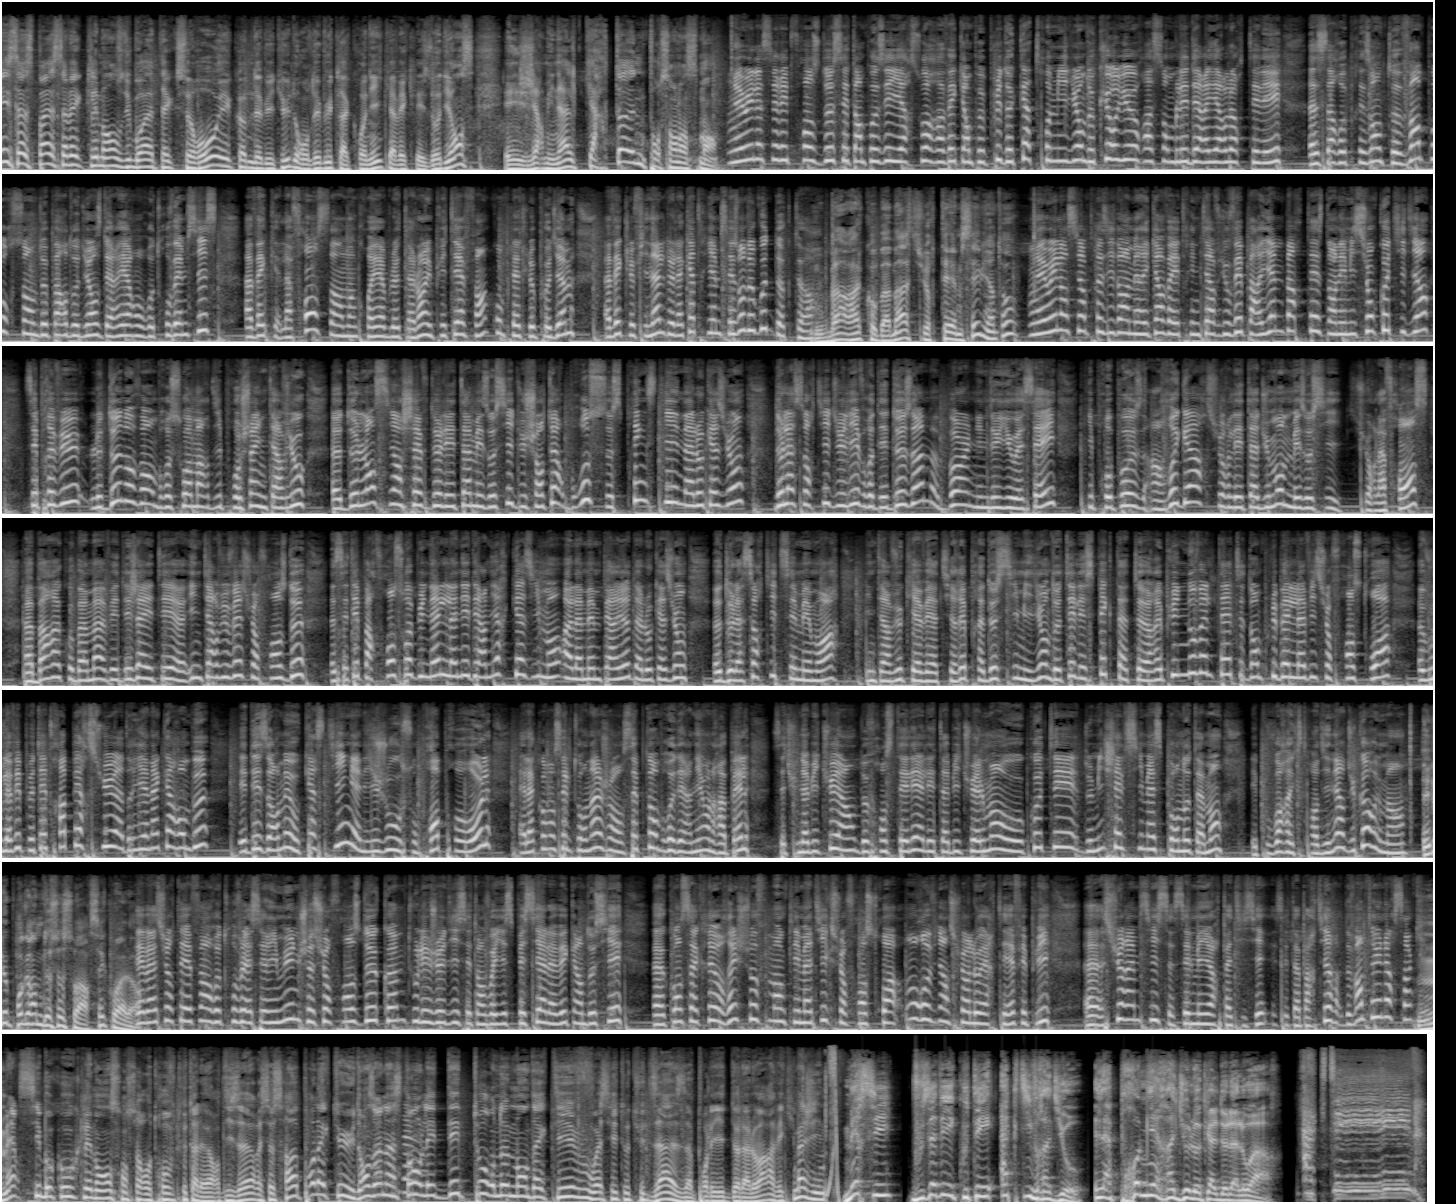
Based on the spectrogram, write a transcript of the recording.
Et ça se passe avec Clémence Dubois Texero et comme d'habitude, on débute la chronique avec les audiences et Germinal cartonne pour son lancement. Et oui, la série de France 2 s'est imposée hier soir avec un peu plus de 4 millions de curieux rassemblés derrière leur télé. Ça représente 20% de part d'audience. Derrière, on retrouve M6 avec La France, un incroyable talent. Et puis TF1 complète le podium avec le final de la quatrième saison de Good Doctor. Barack Obama sur TMC bientôt. Et oui, l'ancien président américain va être interviewé par Yann Barthès dans l'émission Quotidien. C'est prévu le 2 novembre, soit mardi prochain. Interview euh, de l'ancien chef de l'État, mais aussi du chanteur Bruce Springsteen à l'occasion de la sortie du livre des deux hommes, Born in the USA, qui propose un regard sur l'état du monde, mais aussi sur la France. Euh, Barack Obama avait déjà été euh, interviewé sur France 2. C'était par François Bunel l'année dernière, quasiment à la même période, à l'occasion de la sortie de ses mémoires. Interview qui avait attiré près de 6 millions de téléspectateurs. Et puis une nouvelle tête dans Plus belle la vie sur France 3. Vous l'avez peut-être aperçu, Adriana Carambeu est désormais au casting. Elle y joue son propre rôle. Elle a commencé le tournage en septembre dernier, on le rappelle. C'est une habituée hein, de France Télé. Elle est habituellement aux côtés de Michel Simès pour notamment les pouvoirs extraordinaires du corps humain. Et le programme de ce soir, c'est quoi alors? Et bah sur TF1, on retrouve la série Munch. Sur France 2, comme tous les jeudis, c'est envoyé spécial avec un dossier euh, consacré au réchauffement climatique. Sur France 3, on revient sur l'ORTF. Et puis euh, sur M6, c'est le meilleur pâtissier. Et c'est à partir de 21h05. Merci beaucoup Clémence, on se retrouve tout à l'heure 10h et ce sera pour l'actu. Dans un instant, les détournements d'actifs. Voici tout de suite Zaz pour les hits de la Loire avec Imagine. Merci, vous avez écouté Active Radio, la première radio locale de la Loire. Active.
